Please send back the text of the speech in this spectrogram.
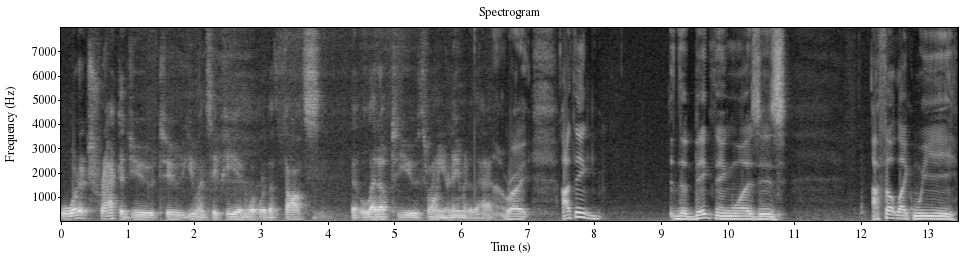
what attracted you to UNCP, and what were the thoughts that led up to you throwing your name into the hat? Right. I think the big thing was is I felt like we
